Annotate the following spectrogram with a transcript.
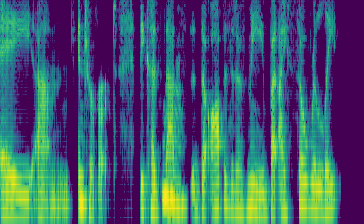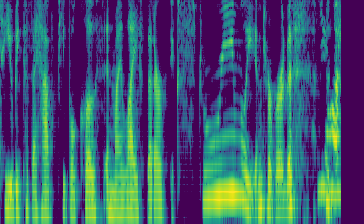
a um, introvert because mm-hmm. that's mm-hmm. the opposite of me. But I so relate to you because I have people close in my life that are extremely introverted. Yeah.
